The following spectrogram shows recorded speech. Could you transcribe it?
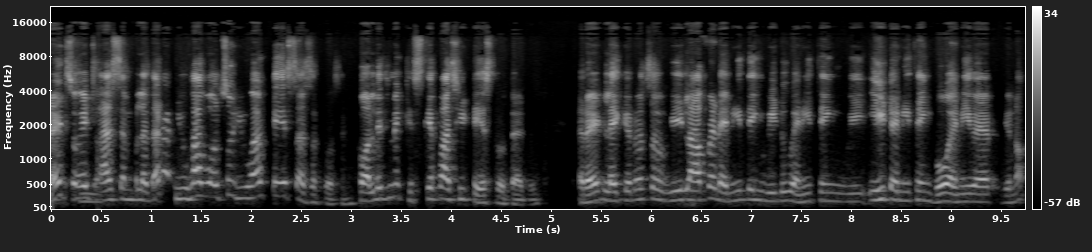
right so it's as simple as that and you have also you have taste as a person college mein kiske paas hi taste hota hai right like you know so we laugh at anything we do anything we eat anything go anywhere you know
